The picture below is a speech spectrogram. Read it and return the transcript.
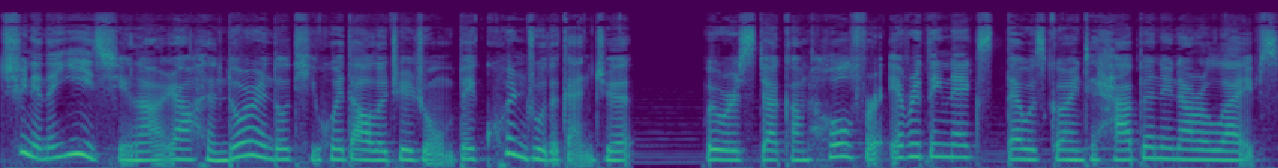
去年的疫情啊，让很多人都体会到了这种被困住的感觉。We were stuck on hold for everything next that was going to happen in our lives,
